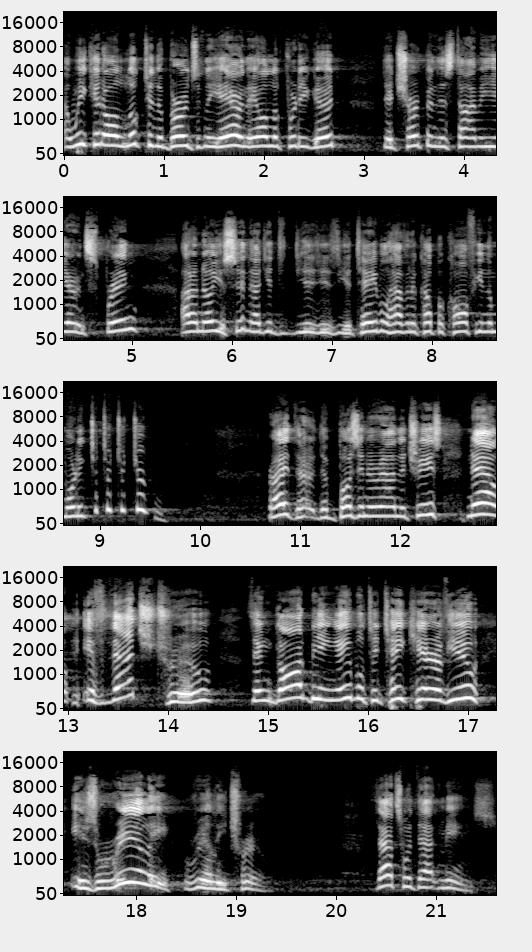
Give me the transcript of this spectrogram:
And we could all look to the birds in the air and they all look pretty good. They're chirping this time of year in spring. I don't know, you're sitting at your, your, your table having a cup of coffee in the morning, right? They're, they're buzzing around the trees. Now, if that's true, then God being able to take care of you is really, really true. That's what that means.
